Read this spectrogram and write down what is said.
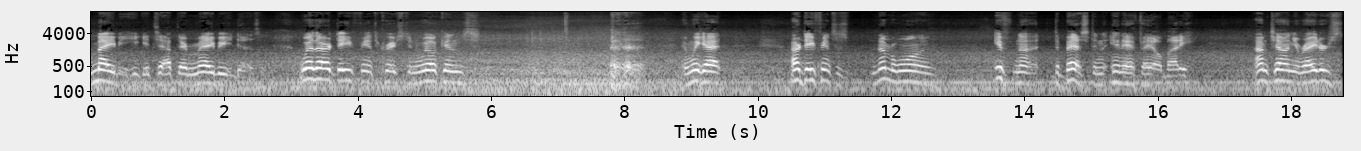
Maybe he gets out there, maybe he doesn't. With our defense, Christian Wilkins. and we got our defense is number one, if not the best in the NFL, buddy. I'm telling you, Raiders,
